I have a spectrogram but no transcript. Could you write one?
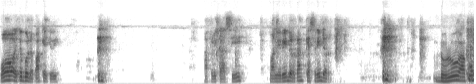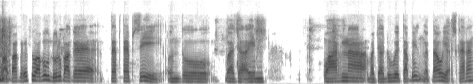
Wow, itu gue udah pakai cuy. Aplikasi Money Reader kan, Cash Reader. Dulu aku nggak pakai itu, aku dulu pakai tap tap sih untuk bacain warna, baca duit, tapi nggak tahu ya sekarang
